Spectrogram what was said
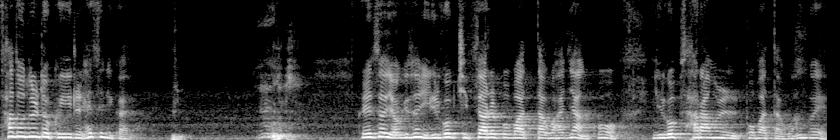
사도들도 그 일을 했으니까요. 그래서 여기서는 일곱 집사를 뽑았다고 하지 않고 일곱 사람을 뽑았다고 한 거예요.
